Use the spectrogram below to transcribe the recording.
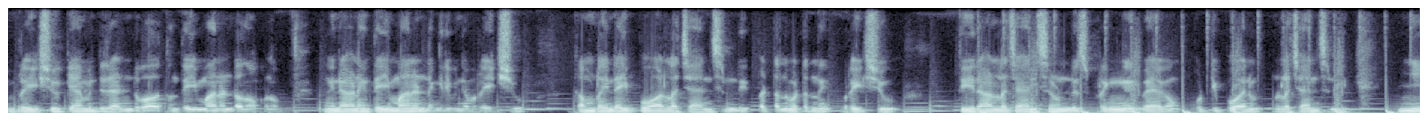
ബ്രേക്ക് രണ്ട് ഭാഗത്തും തേയ്മാനം ഉണ്ടോ നോക്കണം? അങ്ങനെയാണെങ്കിൽ തേയ്മാനം ഉണ്ടെങ്കിൽ പിന്നെ ബ്രേക്ക് കംപ്ലൈന്റ് ആയി പോകാനുള്ള ചാൻസ് ഉണ്ട്. പെട്ടെന്ന് പെട്ടെന്ന് ബ്രേക്ക് ഷൂ തീരാനുള്ള ചാൻസും ഉണ്ട്. സ്പ്രിങ് വേഗം പൊട്ടിപ്പോവാനും ഉള്ള ചാൻസ് ഉണ്ട്. ഇനി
